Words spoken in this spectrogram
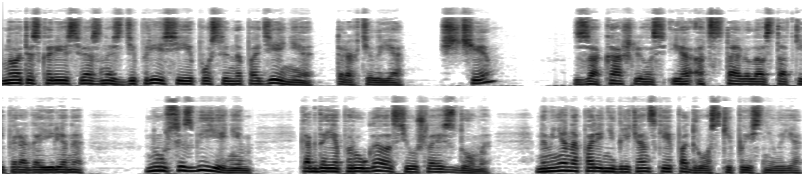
Но это скорее связано с депрессией после нападения, тарахтела я. С чем? Закашлялась и отставила остатки пирога Елена. Ну, с избиением. Когда я поругалась и ушла из дома. На меня напали негритянские подростки, пояснила я.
